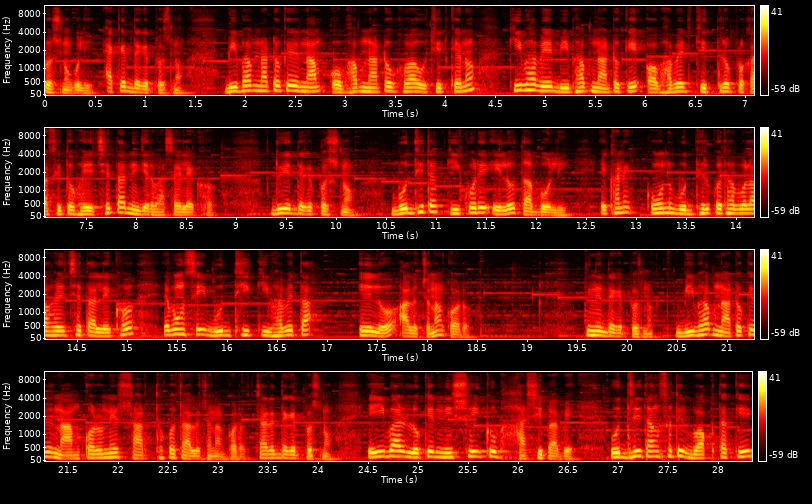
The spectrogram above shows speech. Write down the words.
প্রশ্নগুলি, একের দিকের প্রশ্ন। বিভাব নাটকের নাম অভাব নাটক হওয়া উচিত কেন? কীভাবে বিভাব নাটকে অভাবের চিত্র প্রকাশিত হয়েছে তা নিজের ভাষায় লেখো। দুইয়ের দিকের প্রশ্ন, বুদ্ধিটা কি করে এলো তা বলি। এখানে কোন বুদ্ধির কথা বলা হয়েছে তা লেখো এবং সেই বুদ্ধি কীভাবে তা এলো আলোচনা করো। তিনের দিকের প্রশ্ন, বিভাব নাটকের নামকরণের সার্থকতা আলোচনা করো। চারের দিকের প্রশ্ন, এইবার লোকের নিশ্চয়ই খুব হাসি পাবে। উদ্ধৃতাংশটির বক্তাকে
